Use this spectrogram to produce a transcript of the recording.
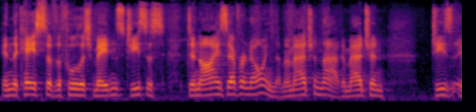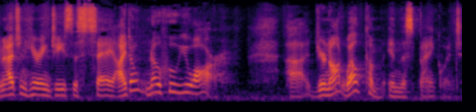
In the case of the foolish maidens, Jesus denies ever knowing them. Imagine that. Imagine, Jesus, imagine hearing Jesus say, I don't know who you are uh, you're not welcome in this banquet.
